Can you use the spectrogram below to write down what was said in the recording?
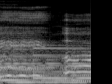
Use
